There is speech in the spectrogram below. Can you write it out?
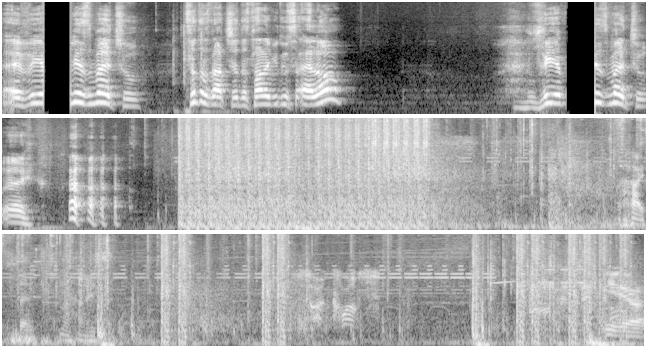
Ej, wyjebie z meczu. Co to znaczy? Dostanę minus elo? Wyjebie z meczu, ej. Nice. Nice. Yeah.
